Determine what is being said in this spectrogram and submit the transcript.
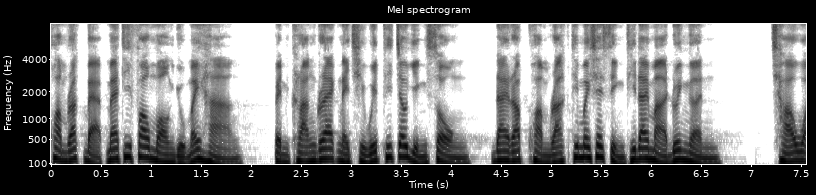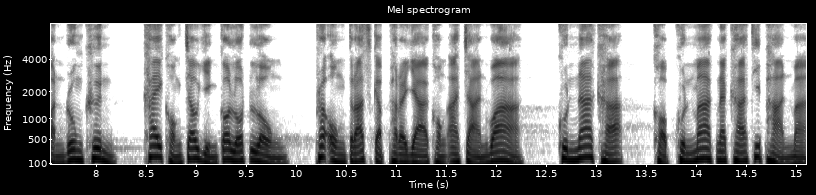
ความรักแบบแม่ที่เฝ้ามองอยู่ไม่ห่าง เป็นครั้งแรกในชีวิตที่เจ้าหญิงทรง ได้รับความรักที่ไม่ใช่สิ่งที่ได้มาด้วยเงิน เช้าวันรุ่งขึ้น ไข้ของเจ้าหญิงก็ลดลง พระองค์ตรัสกับภรรยาของอาจารย์ว่า คุณนาคะ ขอบคุณมากนะคะที่ผ่านมา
